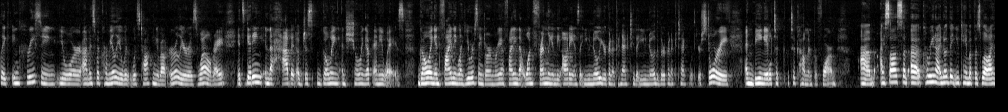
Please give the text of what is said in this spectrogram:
like increasing your, um, it's what Carmelia w- was talking about earlier as well, right? It's getting in the habit of just going and showing up anyways, going and finding, like you were saying, Dora Maria, finding that one friendly in the audience that you know you're going to connect to, that you know that they're going to connect with your story, and being able to to come and perform. Um, I saw some, uh, Karina, I know that you came up as well. I,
